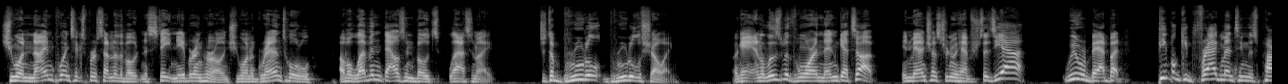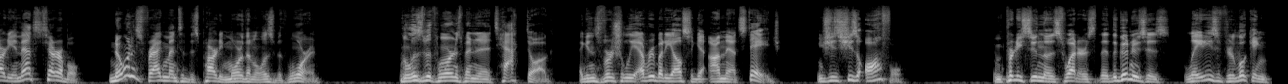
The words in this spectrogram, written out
She won 9.6% of the vote in a state neighboring her own. She won a grand total of 11,000 votes last night. Just a brutal, brutal showing. Okay. And Elizabeth Warren then gets up in Manchester, New Hampshire, says, Yeah, we were bad, but people keep fragmenting this party, and that's terrible. No one has fragmented this party more than Elizabeth Warren. Elizabeth Warren has been an attack dog against virtually everybody else on that stage she's she's awful. And pretty soon those sweaters. The, the good news is, ladies, if you're looking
